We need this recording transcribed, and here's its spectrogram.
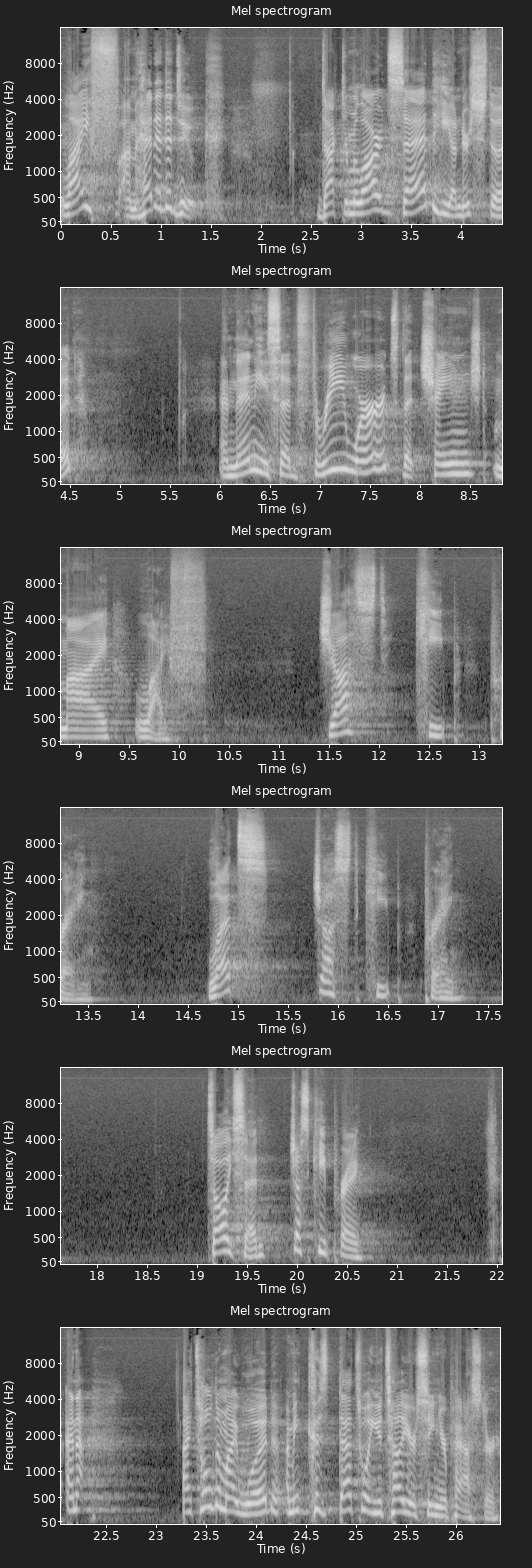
life. I'm headed to Duke. Dr. Millard said he understood. And then he said three words that changed my life just keep praying. Let's just keep praying. That's all he said. Just keep praying. And I, I told him I would. I mean, because that's what you tell your senior pastor.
